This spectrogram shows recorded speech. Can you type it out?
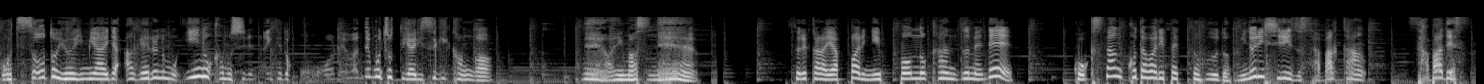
ごちそうという意味合いであげるのもいいのかもしれないけど、これはでもちょっとやりすぎ感が、ねえ、ありますね。それからやっぱり日本の缶詰で、国産こだわりペットフード、みのりシリーズサバ缶。サバです。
